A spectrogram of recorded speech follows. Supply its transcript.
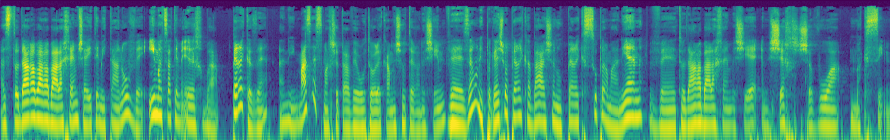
אז תודה רבה רבה לכם שהייתם איתנו, ואם מצאתם ערך בפרק הזה, אני מה זה אשמח שתעבירו אותו לכמה שיותר אנשים. וזהו, ניפגש בפרק הבא, יש לנו פרק סופר מעניין, ותודה רבה לכם, ושיהיה המשך שבוע מקסים.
